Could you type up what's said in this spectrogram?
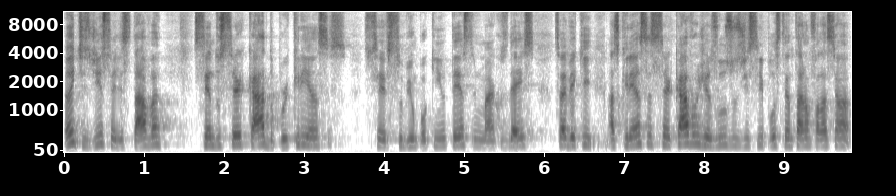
Antes disso, ele estava sendo cercado por crianças. Se você subir um pouquinho o texto, em Marcos 10, você vai ver que as crianças cercavam Jesus, os discípulos tentaram falar assim: ó,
